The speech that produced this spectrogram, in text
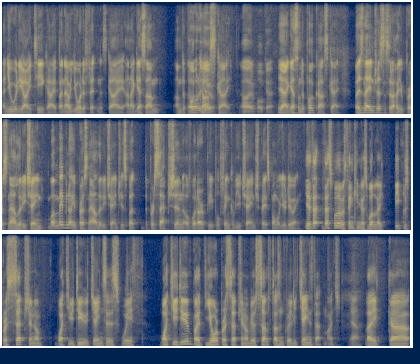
and you were the IT guy, but now you're the fitness guy, and I guess I'm I'm the Oh, what do you podcast do? guy. Oh, okay. Yeah, I guess I'm the podcast guy. But isn't that interesting? So how your personality change? Well, maybe not your personality changes, but the perception of what other people think of you change based on what you're doing. Yeah, that, that's what I was thinking as well. Like people's perception of what you do changes with what you do, but your perception of yourself doesn't really change that much. Yeah. Like uh,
